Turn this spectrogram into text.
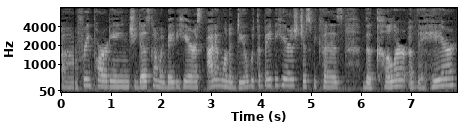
um, free parting. She does come with baby hairs. I didn't want to deal with the baby hairs just because the color of the hair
